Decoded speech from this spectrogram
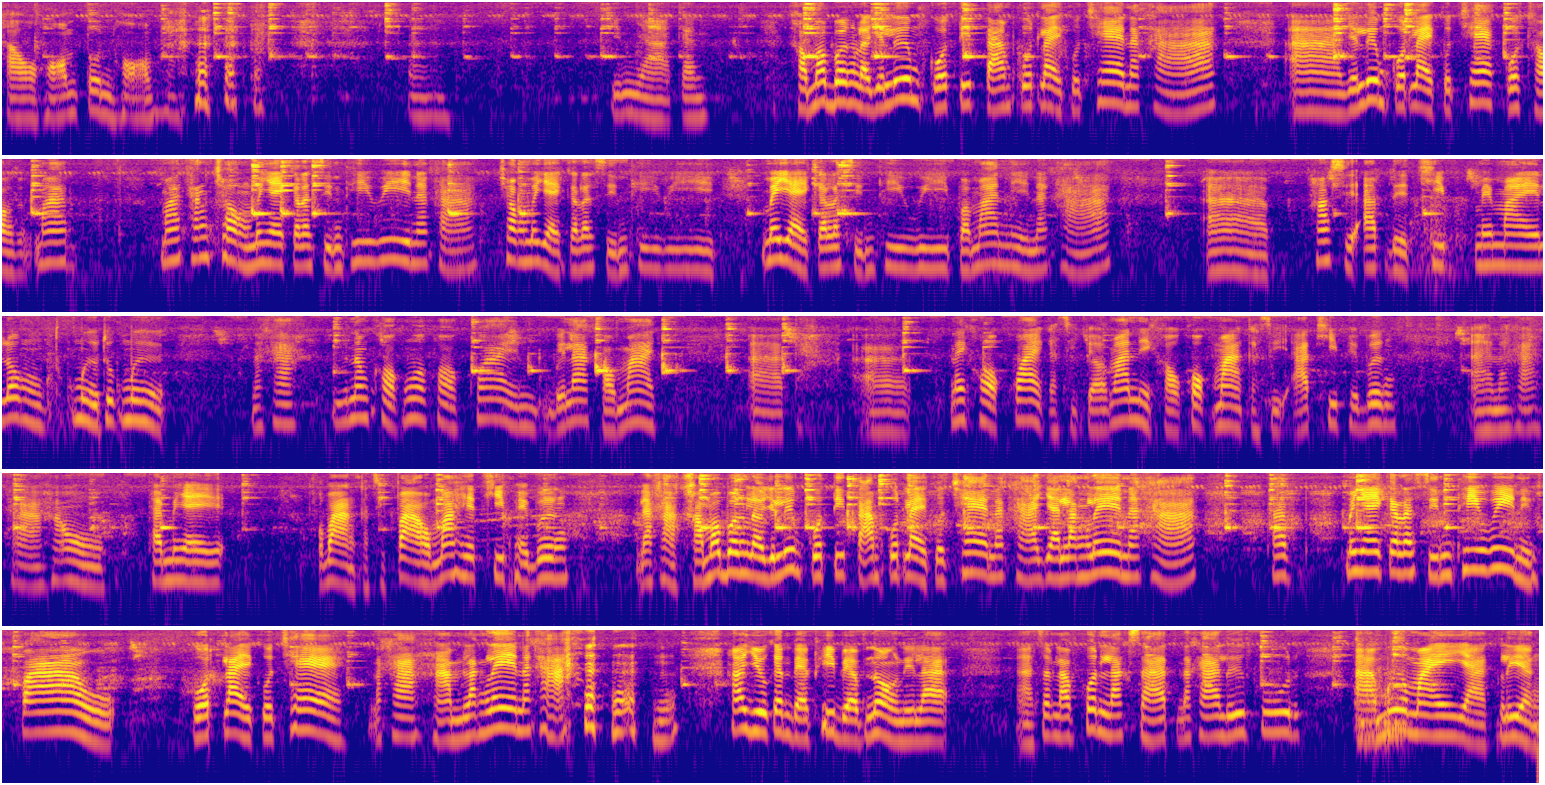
เขาหอมต้นหอมค่ะกินยากัน เขามาเบิ้งเราอย่าลืมกดติดตามกดไลค์กดแชร์นะคะ อ่าอย่าลืมกดไลค์กดแชร์กดเข่ามามาทั้งช่องแม่ใหญ่กระสินทีวีนะคะ ช่องแม่ใหญ่กระสินทีวีแม่ใหญ่กระสินทีวีประมาณนี้นะคะอ่าห้าสิอัปเดตคลิปใหม่ๆลงทุกมือทุกมือนะคะอยู่น้ำขอกงัวขอกควายเวลาเขามาอ่าอ่าในขอกควายกับสิจอมานี่เขาขอกมากกับสิอัดคลิปให้เบิ้งอ่านะคะถ้าเฮาถ้าไม่ใหญ่ว่างกับสิเฝ้ามาเฮ็ดคลิปให้เบิ้ง นะคะเขามาเบิ้งเราอย่าลืมกดติดตามกดไลค์กดแชร์นะคะ อย่าลังเลนะคะ ถ้าไม่ใหญ่กระสินทีวีนี่เฝ้ากดไลค์กดแชร์นะคะหามลังเล่นะคะเฮาอยู่กันแบบพี่แบบน้องนี่ละอ่าสำหรับคนรักสัตว์นะคะ หรือผู้อ่ามือใหม่อยากเลี้ยง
